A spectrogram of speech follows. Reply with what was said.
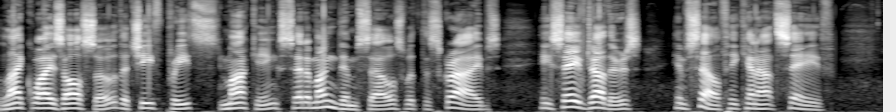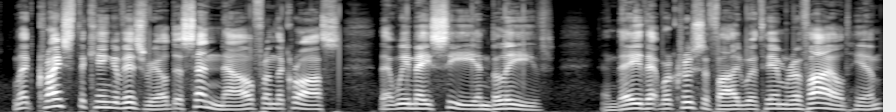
Likewise also the chief priests, mocking, said among themselves with the scribes, He saved others, himself he cannot save. Let Christ the King of Israel descend now from the cross, that we may see and believe. And they that were crucified with him reviled him.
